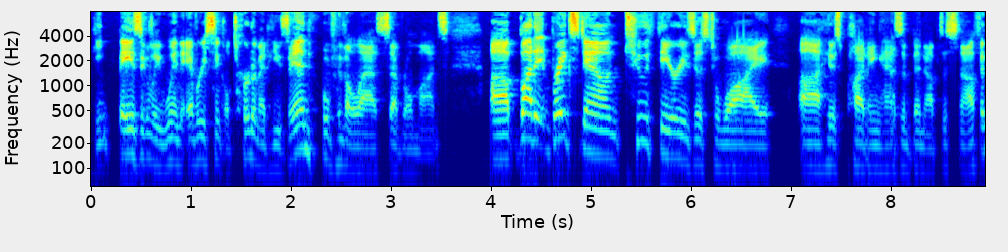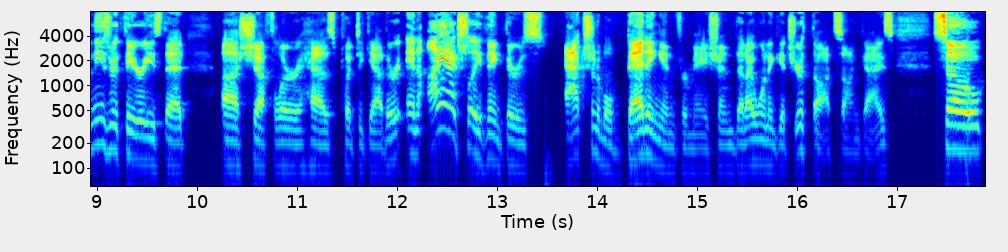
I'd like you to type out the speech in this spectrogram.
he'd basically win every single tournament he's in over the last several months. Uh, but it breaks down two theories as to why uh, his putting hasn't been up to snuff. And these are theories that uh, Scheffler has put together. And I actually think there's actionable betting information that I want to get your thoughts on, guys. So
